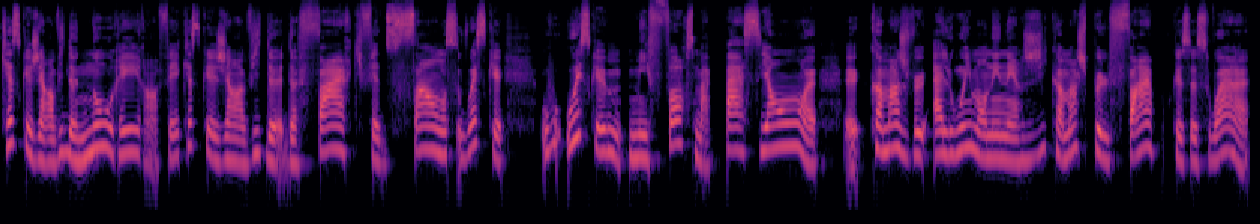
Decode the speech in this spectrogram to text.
Qu'est-ce que j'ai envie de nourrir, en fait? Qu'est-ce que j'ai envie de, faire qui fait du sens? Où est-ce que, où, est-ce que mes forces, ma passion, euh, euh, comment je veux allouer mon énergie, comment je peux le faire pour que ce soit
